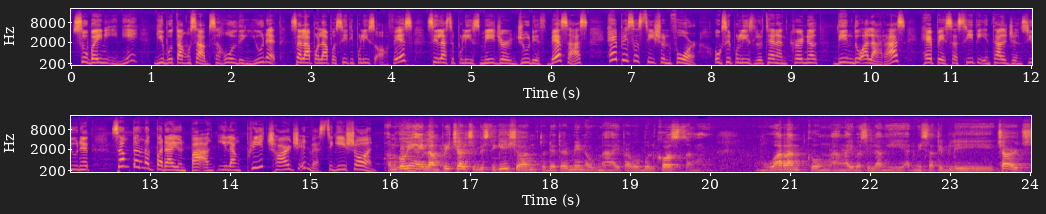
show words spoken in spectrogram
Subay ni ini, gibutang usab sa holding unit sa Lapu-Lapu City Police Office sila si Police Major Judith Besas, hepe sa Station 4, ug si Police Lieutenant Colonel Dindo Alaras, hepe sa City Intelligence Unit, samtang nagpadayon pa ang ilang pre-charge investigation. ongoing ang ilang pre-charge investigation to determine og naay probable cause ang warrant kung angay ba silang i-administratively charge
